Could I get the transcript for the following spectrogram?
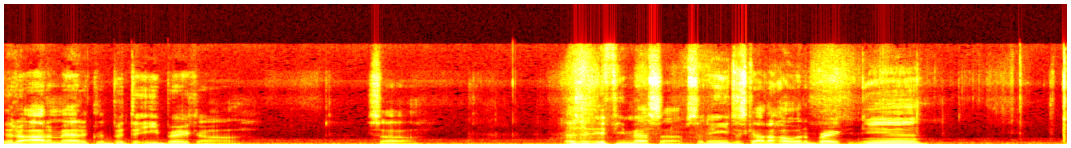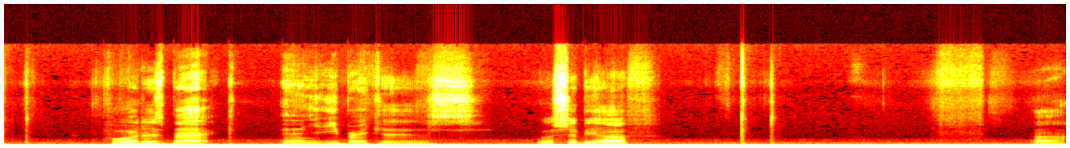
It'll automatically put the e-brake on. So that's just if you mess up. So then you just gotta hold the brake again, pull this back, and your e-brake is well should be off uh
